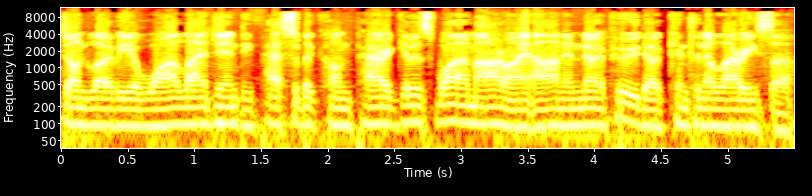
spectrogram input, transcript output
don lo via y la gente pasaba con paraguas y Mariana no pudo contener la risa.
